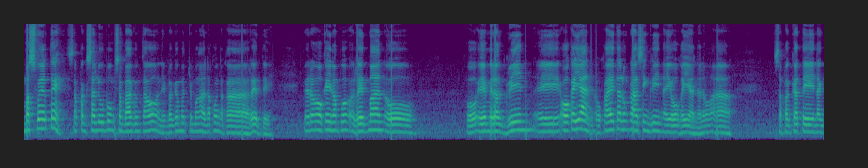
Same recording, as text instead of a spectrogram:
maswerte sa pagsalubong sa bagong taon. Eh, bagamat yung mga anak ko naka-red eh. Pero okay lang po, red man o o emerald green, eh, okay yan. O kahit anong klaseng green ay okay yan. Ano? Ah, sapagkat eh, nag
